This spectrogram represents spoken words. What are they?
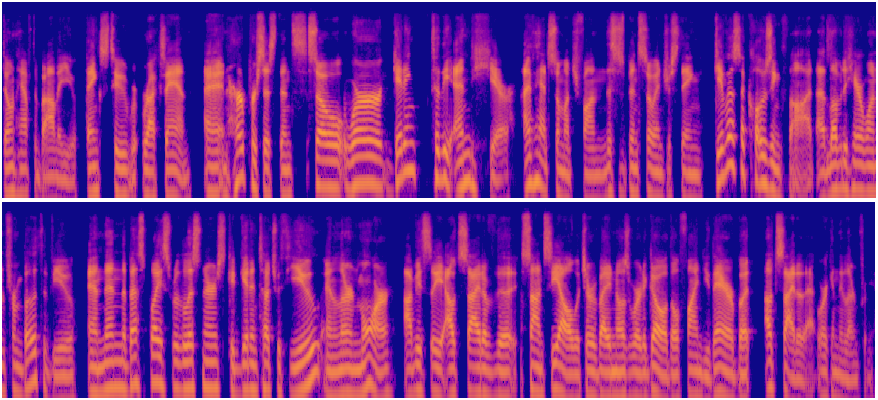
don't have to bother you. Thanks to Roxanne and her persistence. So we're getting to the end here. I've had so much fun. This has been so interesting. Give us a closing thought. I'd love to hear one from both of you. And then the best place where the listeners could get in touch with you and learn more, obviously outside of the SONSIEL, which everybody knows where to go, they'll find you there. But outside of that, where can they learn from you?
